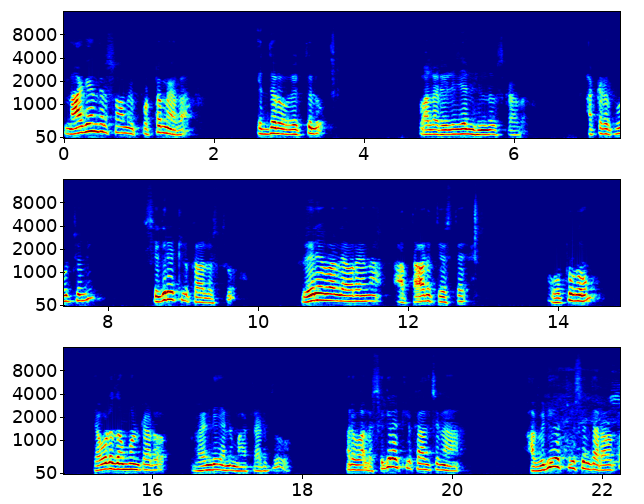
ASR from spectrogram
నాగేంద్ర స్వామి పుట్ట మీద ఇద్దరు వ్యక్తులు వాళ్ళ రిలీజియన్ హిందూస్ కాదు అక్కడ కూర్చుని సిగరెట్లు కాలుస్తూ వేరే వాళ్ళు ఎవరైనా ఆ తాడు తీస్తే ఒప్పుకోం ఎవడు దమ్ముంటాడో రండి అని మాట్లాడుతూ మరి వాళ్ళ సిగరెట్లు కాల్చిన ఆ వీడియో చూసిన తర్వాత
